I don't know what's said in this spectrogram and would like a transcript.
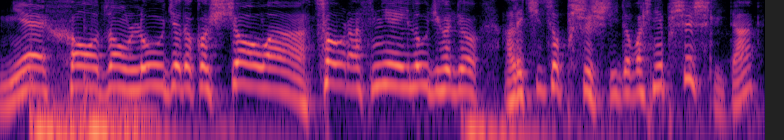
nie chodzą ludzie do kościoła, coraz mniej ludzi chodzi o... Ale ci, co przyszli, to właśnie przyszli, tak?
